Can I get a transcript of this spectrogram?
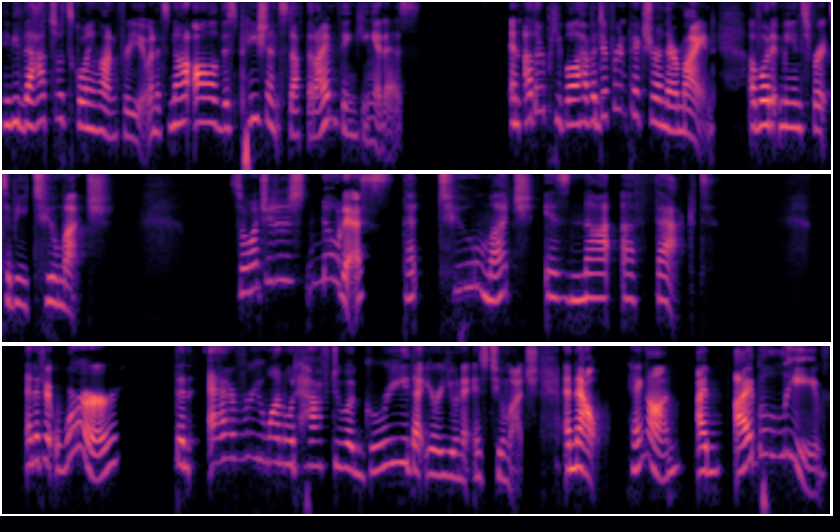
maybe that's what's going on for you. And it's not all of this patient stuff that I'm thinking it is. And other people have a different picture in their mind of what it means for it to be too much. So I want you to just notice that too much is not a fact. And if it were, then everyone would have to agree that your unit is too much. And now, hang on. I I believe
